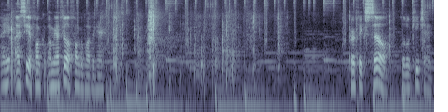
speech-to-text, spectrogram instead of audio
I I see a Funko I mean I feel a Funko Pop in here. Perfect cell, little keychain.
